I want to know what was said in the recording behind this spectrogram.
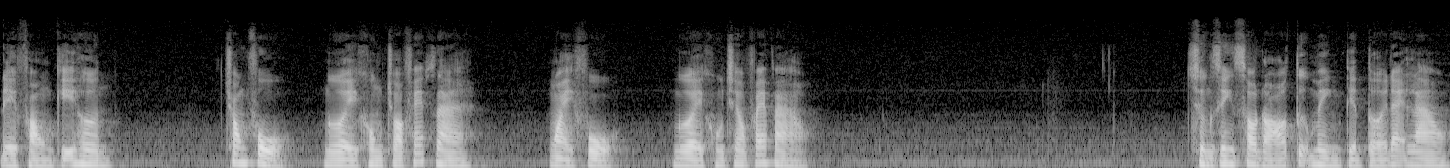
đề phòng kỹ hơn. Trong phủ người không cho phép ra, ngoài phủ người không cho phép vào. Trường sinh sau đó tự mình tiến tới đại lao.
